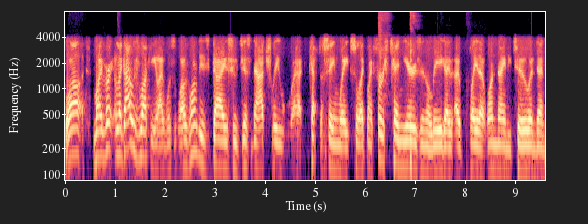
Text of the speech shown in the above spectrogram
Well, my very like I was lucky. I was I was one of these guys who just naturally kept the same weight. So like my first ten years in the league, I, I played at 192, and then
